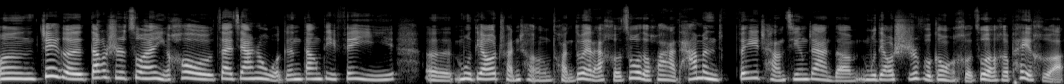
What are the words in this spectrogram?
嗯，这个当时做完以后，再加上我跟当地非遗呃木雕传承团队来合作的话，他们非常精湛的木雕师傅跟我合作和配合，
